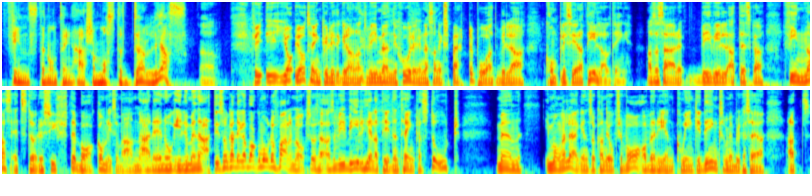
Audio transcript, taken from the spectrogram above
finns det någonting här som måste döljas? Ja. För jag, jag tänker lite grann att vi människor är ju nästan experter på att vilja komplicera till allting. Alltså så här, vi vill att det ska finnas ett större syfte bakom liksom, ah, nej det är nog Illuminati som kan ligga bakom Olof Palme också. Så här, alltså vi vill hela tiden tänka stort, men i många lägen så kan det också vara av en ren quinkydink som jag brukar säga, att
